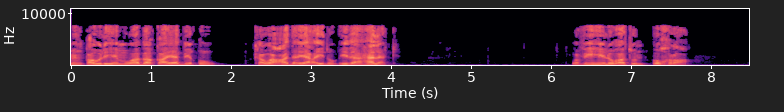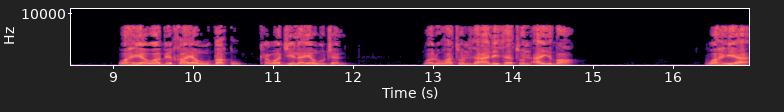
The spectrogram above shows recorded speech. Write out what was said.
من قولهم وبق يبق كوعد يعد إذا هلك. وفيه لغة أخرى وهي وبق يوبق كوجل يوجل ولغة ثالثة أيضا وهي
